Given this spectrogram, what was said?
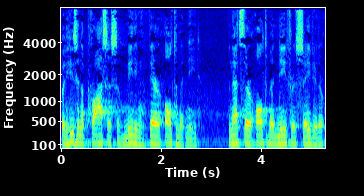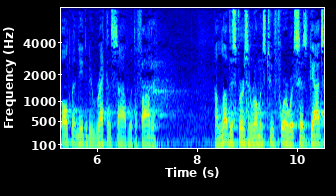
But he's in the process of meeting their ultimate need. And that's their ultimate need for a Savior, their ultimate need to be reconciled with the Father. I love this verse in Romans 2 4 where it says, God's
